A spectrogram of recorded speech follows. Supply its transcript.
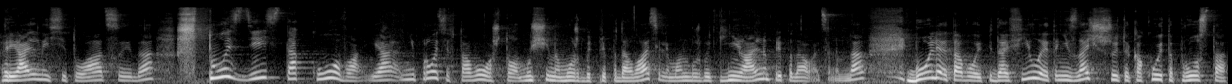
реальной ситуации, да. Что здесь такого? Я не против того, что мужчина может быть преподавателем, он может быть гениальным преподавателем, да. Более того, педофилы, это не значит, что это какой-то просто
